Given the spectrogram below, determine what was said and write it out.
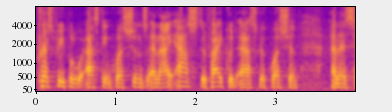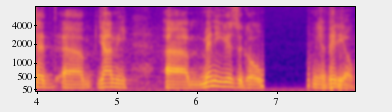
press people were asking questions, and I asked if I could ask a question. And I said, um, Yanni, um, many years ago, me a video.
